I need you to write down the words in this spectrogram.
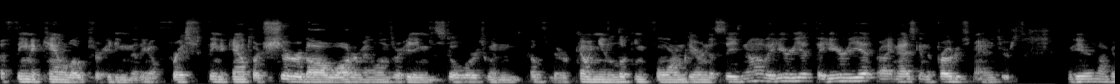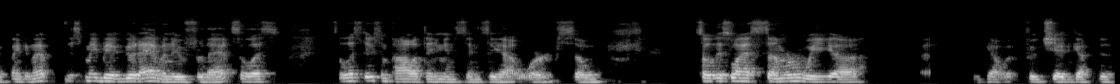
Athena cantaloupes are hitting the you know fresh Athena cantaloupes or sugar doll watermelons are hitting the stores when because they're coming in looking for them during the season. Oh, they here yet? They're here yet? Right? And asking the produce managers, we're here, and I'm thinking that this may be a good avenue for that. So let's so let's do some piloting and, see how it works. So, so this last summer we uh, we got with Foodshed got the,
